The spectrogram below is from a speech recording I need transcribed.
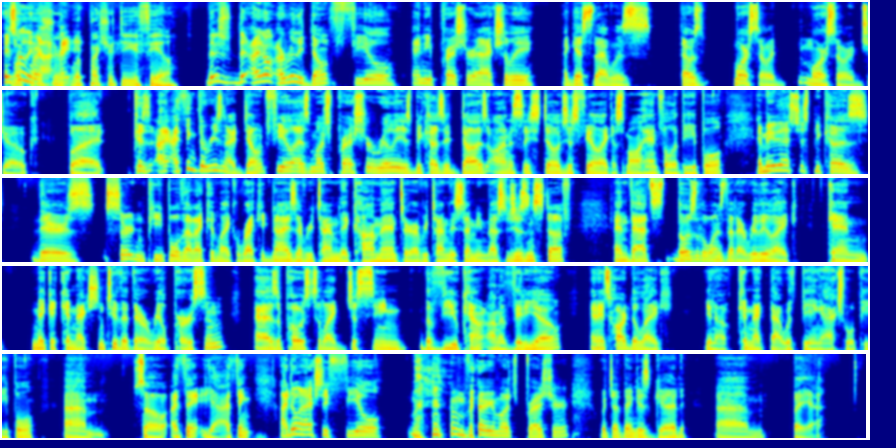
It's what really pressure, not. I, what pressure do you feel? there's, I don't, I really don't feel any pressure. Actually, I guess that was that was more so a more so a joke, but because I, I think the reason I don't feel as much pressure really is because it does honestly still just feel like a small handful of people, and maybe that's just because there's certain people that I can like recognize every time they comment or every time they send me messages and stuff, and that's those are the ones that I really like can make a connection to that they're a real person as opposed to like just seeing the view count on a video. And it's hard to like you know connect that with being actual people. Um so i think yeah i think i don't actually feel very much pressure which i think is good um but yeah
